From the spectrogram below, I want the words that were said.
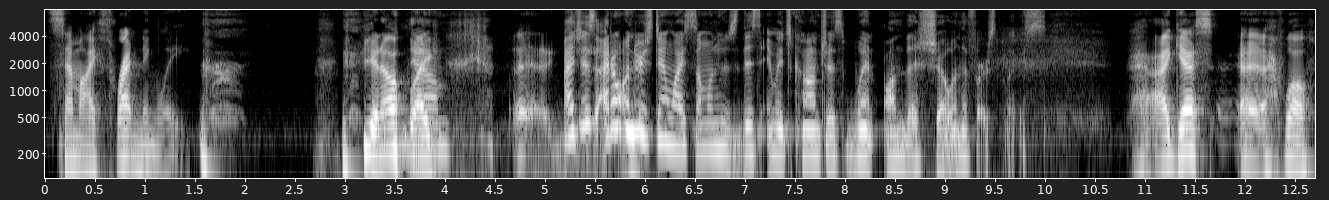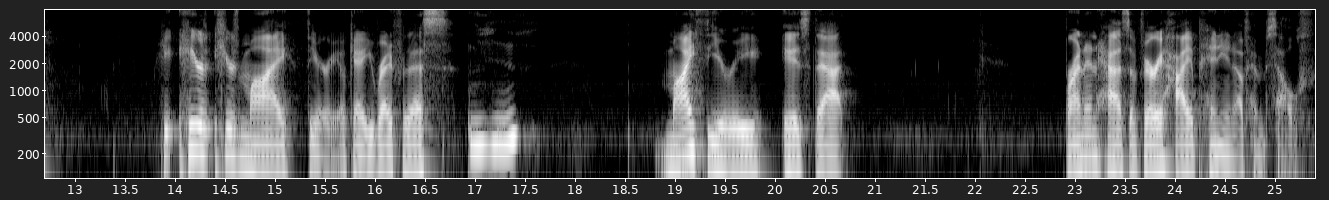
semi threateningly you know like Yeah. I just I don't understand why someone who's this image conscious went on this show in the first place. I guess. Uh, well, he, here here's my theory. Okay, you ready for this? Mm-hmm. My theory is that Brennan has a very high opinion of himself,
